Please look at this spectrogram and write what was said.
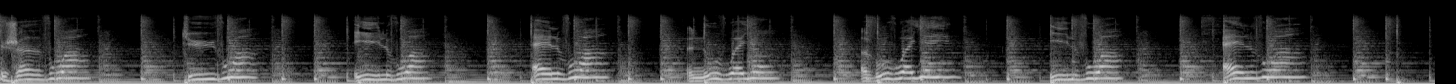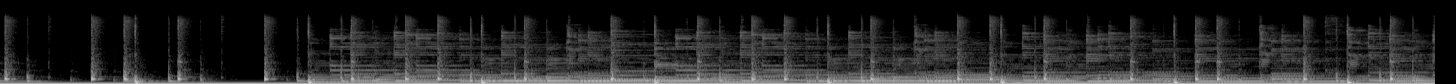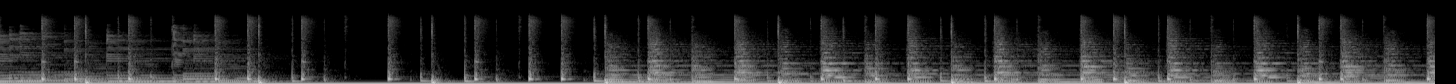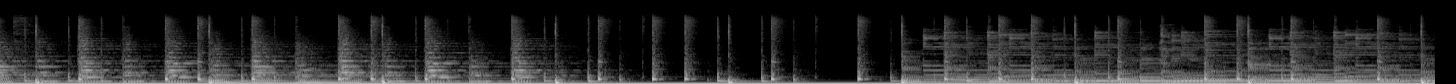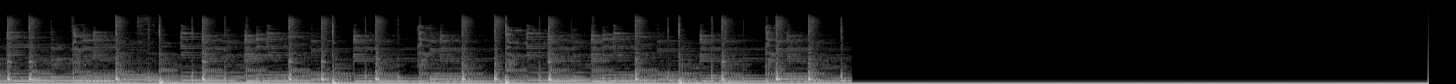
Je vois, tu vois, il voit, elle voit, nous voyons, vous voyez, il voit, elle voit.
